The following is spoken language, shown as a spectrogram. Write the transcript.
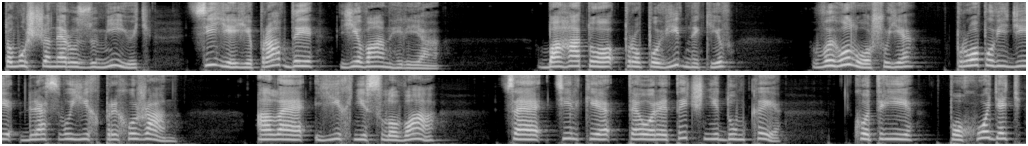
тому що не розуміють цієї правди Євангелія. Багато проповідників виголошує проповіді для своїх прихожан, але їхні слова це тільки теоретичні думки, котрі походять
